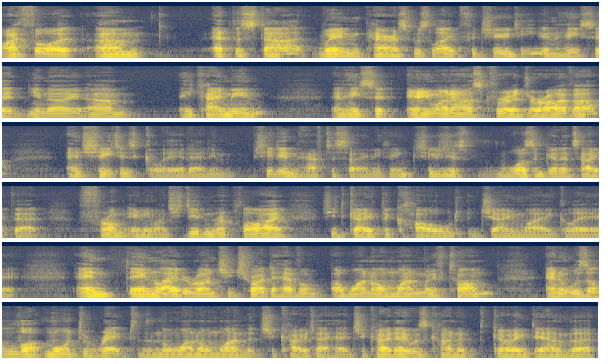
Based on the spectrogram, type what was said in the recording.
I thought um, at the start when Paris was late for duty and he said, you know, um, he came in and he said, anyone ask for a driver? And she just glared at him. She didn't have to say anything. She just wasn't going to take that from anyone. She didn't reply. She gave the cold Janeway glare. And then later on, she tried to have a, a one-on-one with Tom, and it was a lot more direct than the one-on-one that Chakotay had. Chakotay was kind of going down the,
